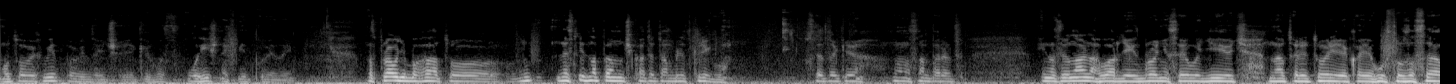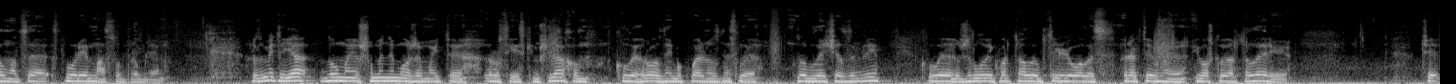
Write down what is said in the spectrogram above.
готових відповідей чи якихось логічних відповідей. Насправді багато. Ну, не слід, напевно, чекати там бліцкрігу. Все-таки, ну, насамперед, і Національна гвардія, і Збройні сили діють на території, яка є густо заселена, це створює масу проблем. Розумієте, я думаю, що ми не можемо йти російським шляхом, коли Грозний буквально знесли з обличчя землі, коли житлові квартали обстрілювалися реактивною і важкою артилерією. Чи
